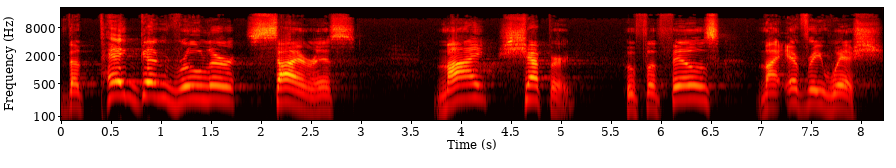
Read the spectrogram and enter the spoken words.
the pagan ruler Cyrus my shepherd who fulfills my every wish,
